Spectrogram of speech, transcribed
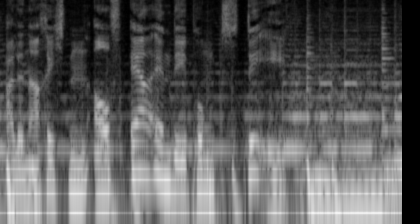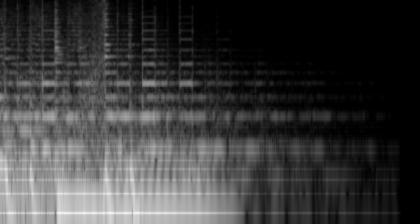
Alle Nachrichten auf rnd.de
